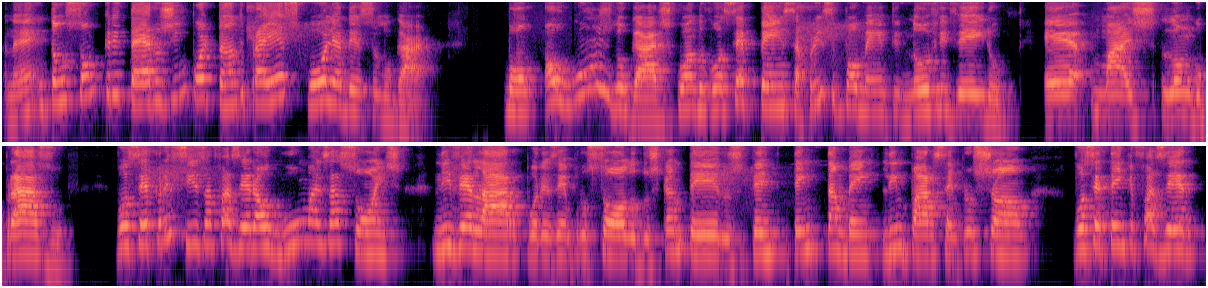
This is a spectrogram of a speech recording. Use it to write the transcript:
né? Então, são critérios importantes para a escolha desse lugar. Bom, alguns lugares, quando você pensa principalmente no viveiro é, mais longo prazo, você precisa fazer algumas ações. Nivelar, por exemplo, o solo dos canteiros, tem, tem também limpar sempre o chão. Você tem que fazer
